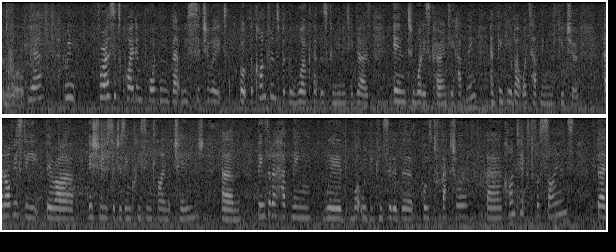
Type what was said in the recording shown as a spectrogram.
in the world. Yeah, I mean, for us it's quite important that we situate both the conference but the work that this community does into what is currently happening and thinking about what's happening in the future. And obviously there are issues such as increasing climate change, um, things that are happening with what would be considered the post-factual uh, context for science that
